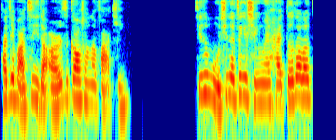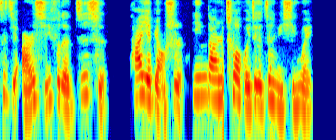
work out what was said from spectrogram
他就把自己的儿子告上了法庭。其实母亲的这个行为还得到了自己儿媳妇的支持，她也表示应当撤回这个赠与行为，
